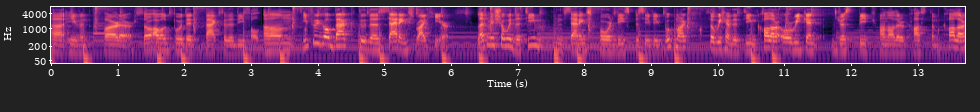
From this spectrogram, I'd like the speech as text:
uh, even further. So I will put it back to the default. Um, if we go back to the settings right here, let me show you the theme settings for this specific bookmark. So we have the theme color or we can just pick another custom color,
